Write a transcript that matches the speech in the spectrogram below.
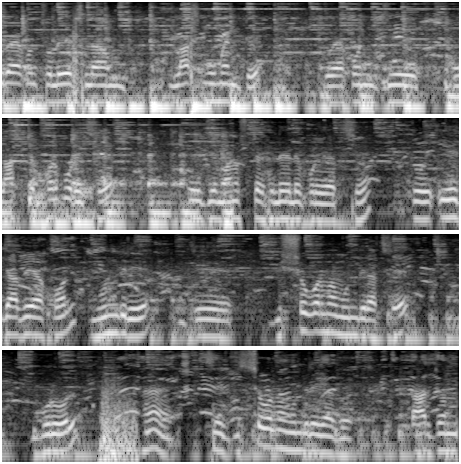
বন্ধুরা, এখন চলে এসলাম লাস্ট মুমেন্টে তো এখন যে লাস্টে ভর পড়েছে, এই যে মানুষটা হেলে হেলে পড়ে যাচ্ছে, তো এ যাবে এখন মন্দিরে যে বিশ্বকর্মা মন্দির আছে, বুরোল। হ্যাঁ সে বিশ্বকর্মা মন্দিরে যাবে। তার জন্য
